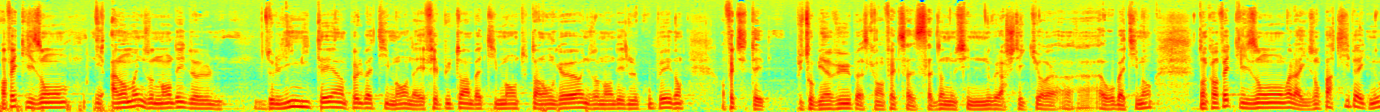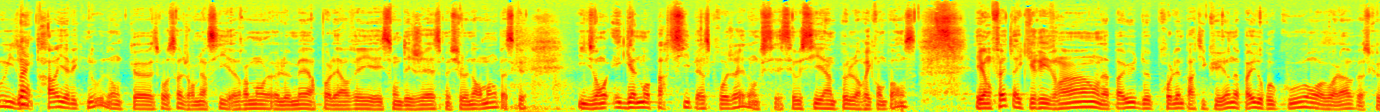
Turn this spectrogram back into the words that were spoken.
en fait, ils ont, à un moment, ils nous ont demandé de, de limiter un peu le bâtiment. On avait fait plutôt un bâtiment tout en longueur. Ils nous ont demandé de le couper. Donc, en fait, c'était plutôt bien vu parce qu'en fait ça, donne aussi une nouvelle architecture à, au bâtiment. Donc en fait ils ont voilà ils ont participé avec nous, ils ont travaillé avec nous. Donc euh, c'est pour ça que je remercie vraiment le, maire Paul Hervé et son DGS Monsieur Lenormand parce que ils ont également participé à ce projet. Donc c'est aussi un peu leur récompense. Et en fait avec les riverains on n'a pas eu de problème particulier, on n'a pas eu de recours, voilà parce que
